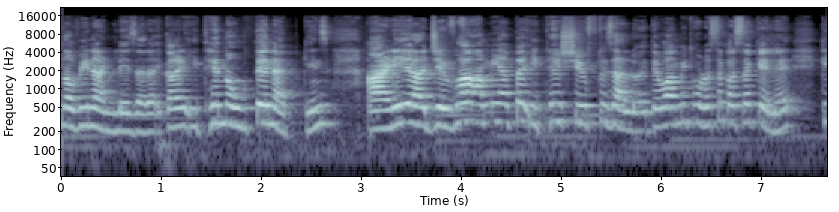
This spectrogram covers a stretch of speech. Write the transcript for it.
नवीन आणले जरा कारण इथे नव्हते नॅपकिन्स. आणि जेव्हा आम्ही आता इथे शिफ्ट झालोय तेव्हा आम्ही थोडंसं कसं केलंय की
